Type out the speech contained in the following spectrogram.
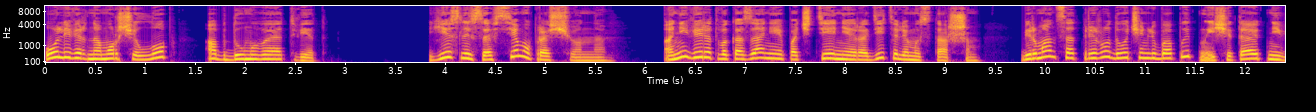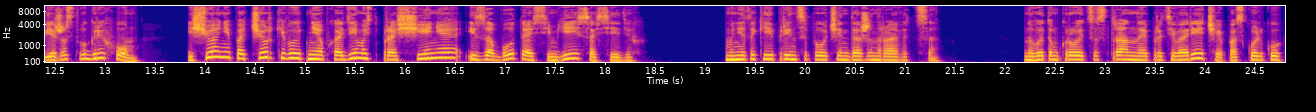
Оливер наморщил лоб, обдумывая ответ. Если совсем упрощенно, они верят в оказание почтения родителям и старшим. Бирманцы от природы очень любопытны и считают невежество грехом. Еще они подчеркивают необходимость прощения и заботы о семье и соседях. Мне такие принципы очень даже нравятся. Но в этом кроется странное противоречие, поскольку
